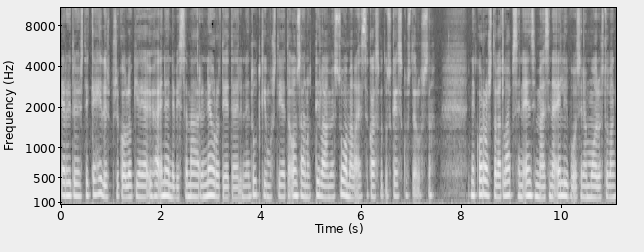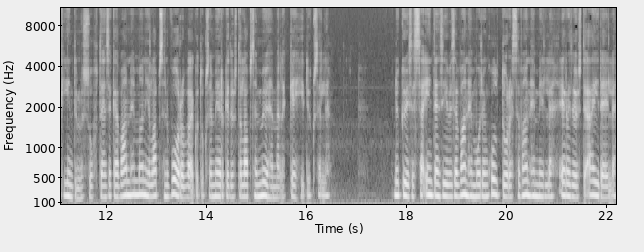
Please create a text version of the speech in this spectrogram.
Erityisesti kehityspsykologia ja yhä enenevissä määrin neurotieteellinen tutkimustieto on saanut tilaa myös suomalaisessa kasvatuskeskustelussa. Ne korostavat lapsen ensimmäisenä elinvuosina muodostuvan kiintymyssuhteen sekä vanhemman ja lapsen vuorovaikutuksen merkitystä lapsen myöhemmälle kehitykselle. Nykyisessä intensiivisen vanhemmuuden kulttuurissa vanhemmille, erityisesti äideille,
